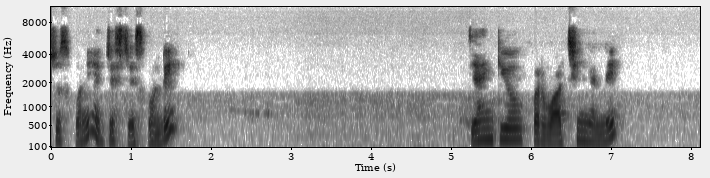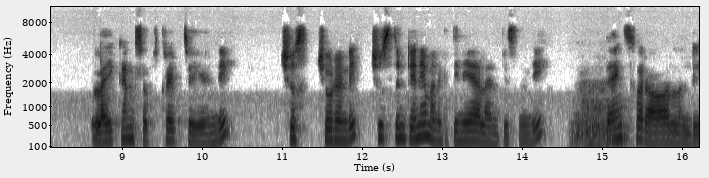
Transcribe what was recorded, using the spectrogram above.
చూసుకొని అడ్జస్ట్ చేసుకోండి. థ్యాంక్ యూ ఫర్ వాచింగ్ అండి. లైక్ అండ్ సబ్స్క్రైబ్ చేయండి. చూస్ చూడండి చూస్తుంటేనే మనకి తినేయాలనిపిస్తుంది. థ్యాంక్స్ ఫర్ ఆల్ అండి.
